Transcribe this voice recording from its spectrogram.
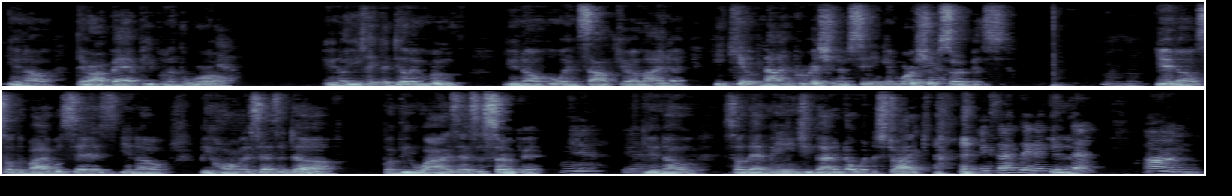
you know, there are bad people in the world. Yeah. You know, you take a Dylann Roof, you know, who in South Carolina, he killed nine parishioners sitting in worship Yeah. service. You know, so the Bible says, you know, be harmless as a dove, but be wise as a serpent, Yeah. Yeah. you know. So that means you got to know when to strike. Exactly. And I think You know. that, um,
